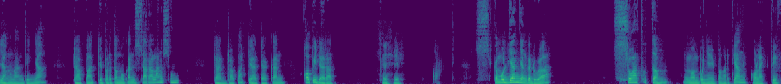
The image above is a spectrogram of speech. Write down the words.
yang nantinya dapat dipertemukan secara langsung dan dapat diadakan kopi darat. Hehe. Kemudian yang kedua, suatu term mempunyai pengertian kolektif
